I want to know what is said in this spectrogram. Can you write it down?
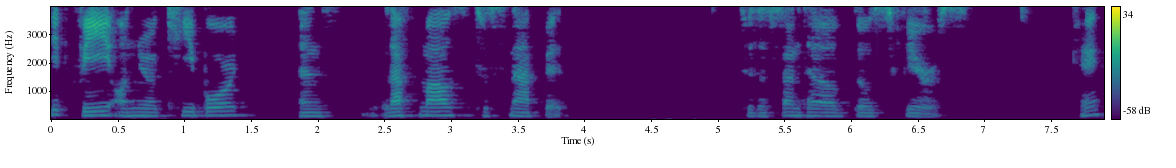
Hit V on your keyboard and left mouse to snap it to the center of those spheres. Okay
